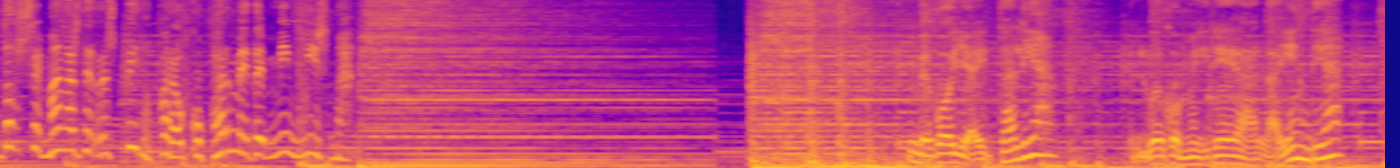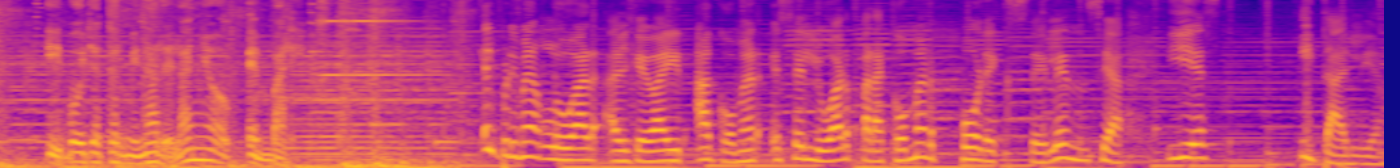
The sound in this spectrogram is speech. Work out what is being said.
dos semanas de respiro para ocuparme de mí misma. Me voy a Italia, luego me iré a la India y voy a terminar el año en Bali. El primer lugar al que va a ir a comer es el lugar para comer por excelencia y es Italia.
